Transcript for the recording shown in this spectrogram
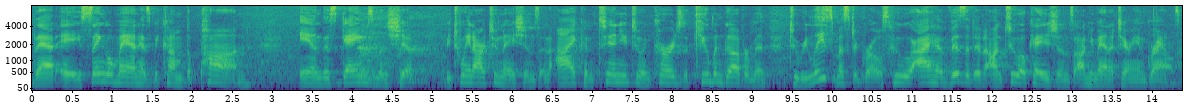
that a single man has become the pawn in this gamesmanship between our two nations, and I continue to encourage the Cuban government to release Mr. Gross, who I have visited on two occasions on humanitarian grounds.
